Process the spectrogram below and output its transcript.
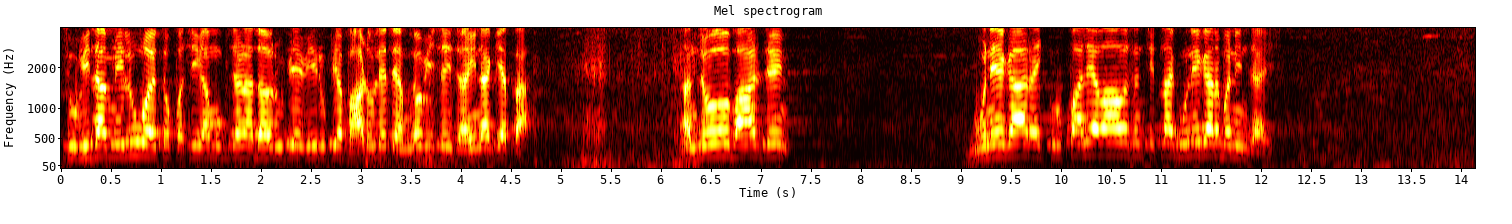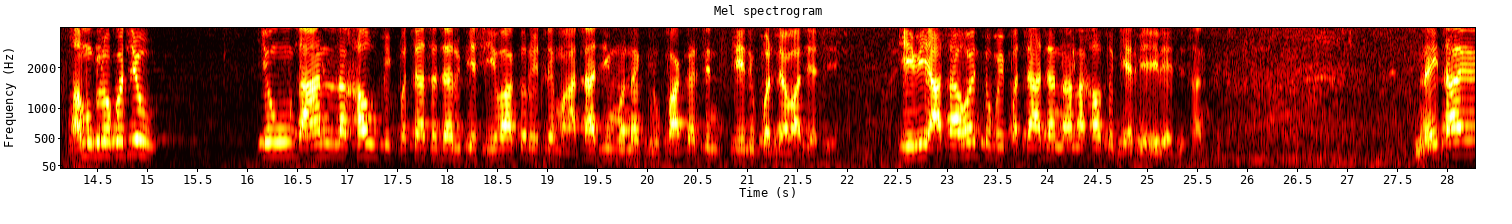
સુવિધા મેળવું હોય તો પછી અમુક જણા દસ રૂપિયા, વીસ રૂપિયા ભાડું લે એમનો વિષય અહીં ના કહેતા. અને જો બહાર જઈને ગુનેગાર કૃપા લેવા આવે છે કેટલા ગુનેગાર બનીને જાય છે. અમુક લોકો કેવું કે હું દાન લખાવું કે પચાસ હજાર રૂપિયા સેવા કરું એટલે માતાજી મને કૃપા કરશે ને સ્ટેજ ઉપર જવા દેશે એવી આશા હોય ને તો ભાઈ પચાસ હજાર ના લખાવ તો ઘેર બેહી રહેજે શાંતિ નહીં થાય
